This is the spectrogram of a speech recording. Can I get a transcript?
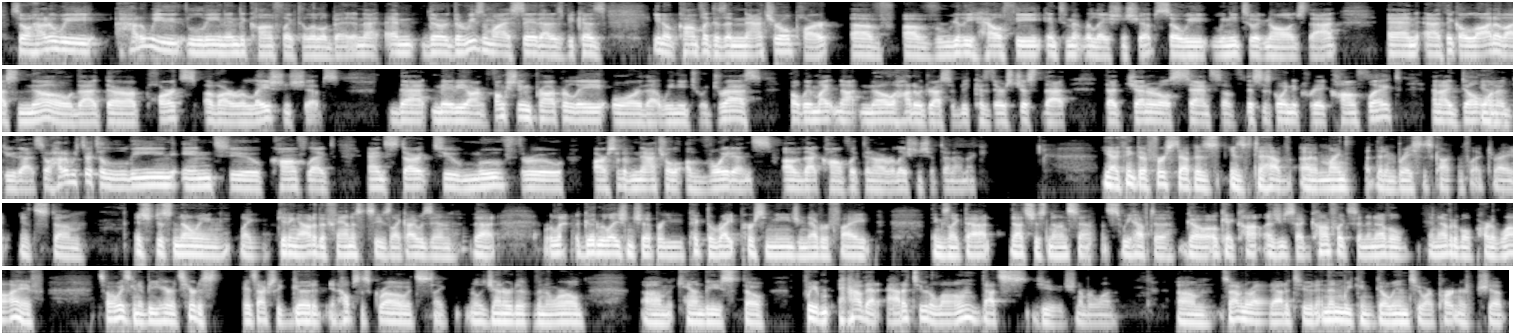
So how do we how do we lean into conflict a little bit? And that and the the reason why I say that is because you know conflict is a natural part of of really healthy intimate relationships. So we we need to acknowledge that. And, and I think a lot of us know that there are parts of our relationships that maybe aren't functioning properly or that we need to address, but we might not know how to address it because there's just that that general sense of this is going to create conflict and I don't yeah. want to do that. So how do we start to lean into conflict and start to move through our sort of natural avoidance of that conflict in our relationship dynamic? Yeah, I think the first step is is to have a mindset that embraces conflict, right? It's um it's just knowing like getting out of the fantasies like I was in that a good relationship or you pick the right person means you never fight, things like that. That's just nonsense. We have to go, okay, con- as you said, conflict's an inevitable, inevitable part of life. It's always going to be here. It's here to. It's actually good. It, it, helps us grow. It's like really generative in the world. Um, it can be. So if we have that attitude alone, that's huge, number one. Um, so having the right attitude, and then we can go into our partnership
